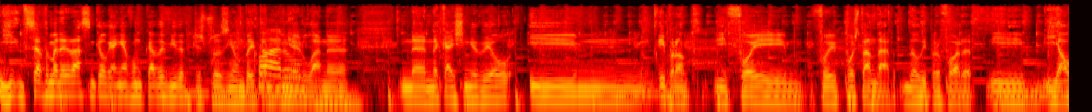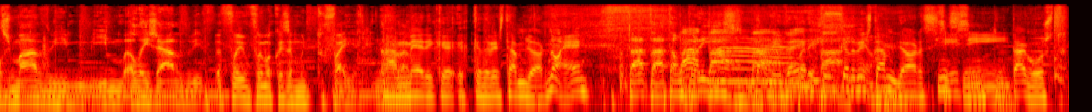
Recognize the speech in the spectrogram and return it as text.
e de certa maneira era assim que ele ganhava um bocado a vida, porque as pessoas iam deitando Claro. dinheiro lá na, na, na caixinha dele e, e pronto. E foi, foi posto a andar dali para fora e, e algemado e, e aleijado. E foi, foi uma coisa muito feia. na A. América cada vez está melhor, não é? Tá, tá, tá um Tá, paraíso. tá. Dá-me um paraíso. Tudo cada vez está melhor. Sim, Sim, sim, sim. Está a gosto.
